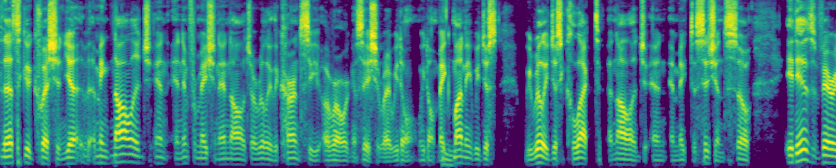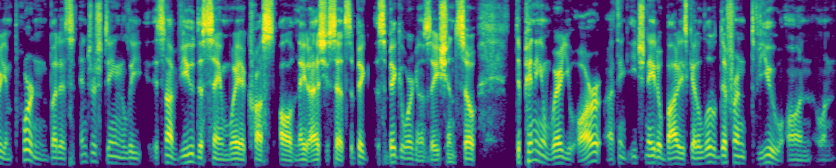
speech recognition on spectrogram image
That's a good question. Yeah, I mean, knowledge and, and information and knowledge are really the currency of our organization, right? We don't we don't make mm-hmm. money. We just we really just collect knowledge and, and make decisions. So it is very important, but it's interestingly it's not viewed the same way across all of NATO. As you said, it's a big it's a big organization. So depending on where you are, I think each NATO body's got a little different view on on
